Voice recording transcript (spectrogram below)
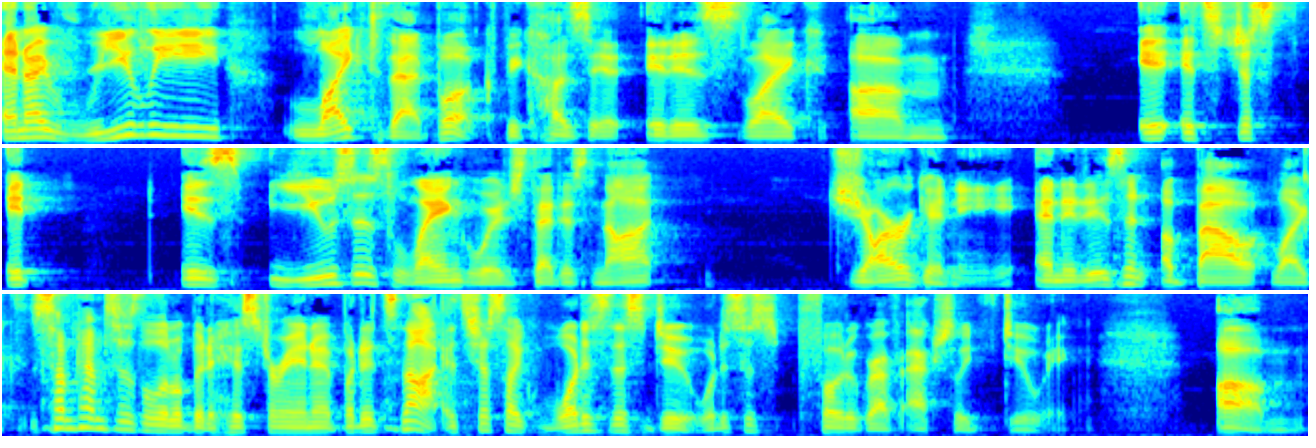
and I really liked that book because it, it is like um, it, it's just it is uses language that is not jargony and it isn't about like sometimes there's a little bit of history in it but it's not. It's just like what does this do? What is this photograph actually doing? Um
